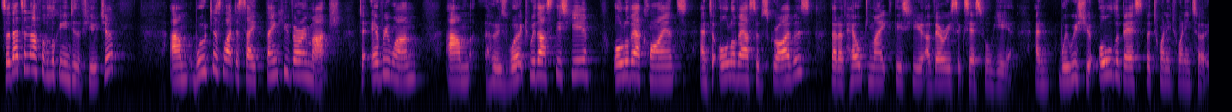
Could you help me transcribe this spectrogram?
So that's enough of looking into the future. Um, we'd just like to say thank you very much to everyone um, who's worked with us this year, all of our clients, and to all of our subscribers that have helped make this year a very successful year and we wish you all the best for 2022.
